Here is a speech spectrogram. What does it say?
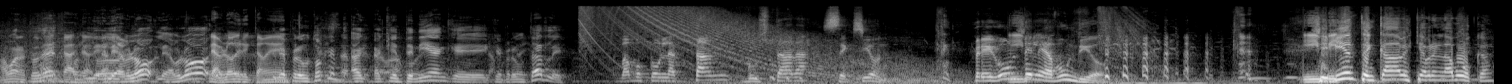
Ah, bueno, entonces le, habló, le habló, Le habló eh, directamente. y le preguntó que- a, a quien tenían que, que preguntarle. Vamos con la tan sección. Pregúntele a Bundio. Y si mi- mienten cada vez que abren la boca,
